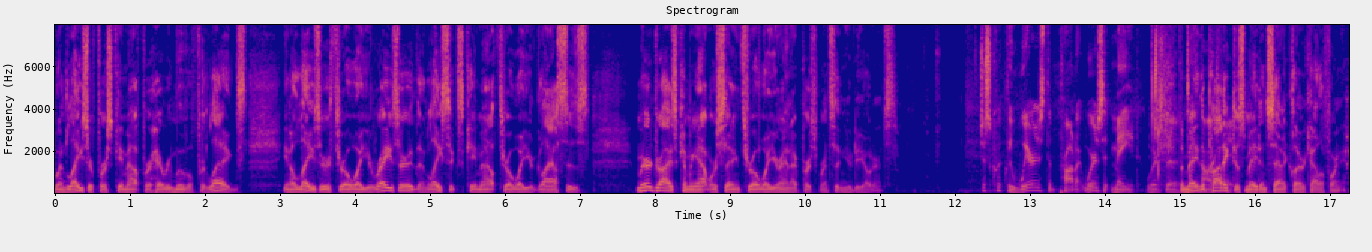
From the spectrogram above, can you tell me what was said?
when laser first came out for hair removal for legs. You know, laser, throw away your razor. Then LASIK came out, throw away your glasses. MiraDry is coming out, we're saying throw away your antiperspirants and your deodorants. Just quickly, where is the product? Where is it made? Where's the The, made, the product made? is made in Santa Clara, California.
